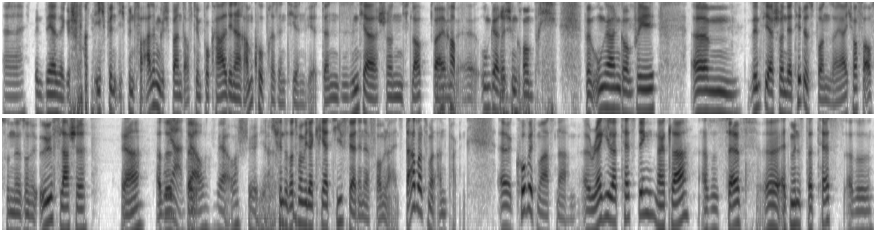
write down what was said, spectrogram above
Äh, ich bin sehr, sehr gespannt. Ich bin, ich bin vor allem gespannt auf den Pokal, den Aramco präsentieren wird. Denn sie sind ja schon, ich glaube, beim äh, ungarischen Grand Prix, beim Ungarn Grand Prix ähm, sind sie ja schon der Titelsponsor. Ja, ich hoffe auf so eine, so eine Ölflasche. Ja, also Oh ja, wäre auch, wär auch schön, ja. ich finde, da sollte man wieder kreativ werden in der Formel 1. Da sollte man anpacken. Äh, Covid-Maßnahmen. Äh, Regular Testing, na klar. Also Self-Administered Tests. Also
